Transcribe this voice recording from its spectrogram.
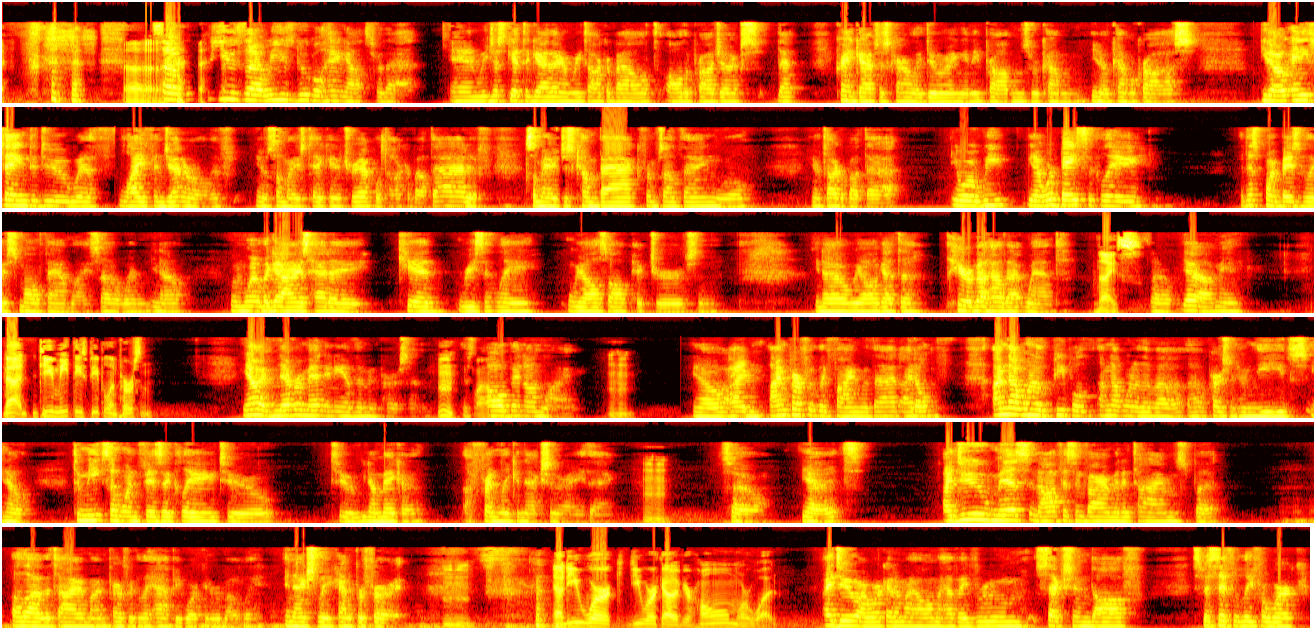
Uh, so we use uh, we use Google Hangouts for that, and we just get together and we talk about all the projects that Crank Apps is currently doing, any problems we come you know come across, you know anything to do with life in general. If you know somebody's taking a trip, we'll talk about that. If somebody had just come back from something, we'll you know talk about that. You know, we you know we're basically at this point basically a small family. So when you know when one of the guys had a kid recently. We all saw pictures and, you know, we all got to hear about how that went. nice. So, yeah, I mean, Now, do you meet these people in person? you know, I've never met any of them in person. Hmm, It's wow. all been online. hmm You know, I'm, I'm perfectly fine with that. I don't, I'm not one of the people, I'm not one of the, uh, a person who needs, you know, to meet someone physically to, to, you know, make a, a friendly connection or anything. hmm So yeah, it's I do miss an office environment at times, but a lot of the time I'm perfectly happy working remotely and actually kind of prefer it. hmm Now, do you work? Do you work out of your home or what? I do. I work out of my home. I have a room sectioned off specifically for work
